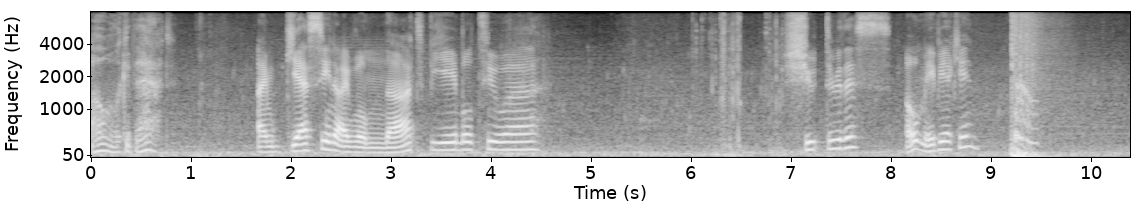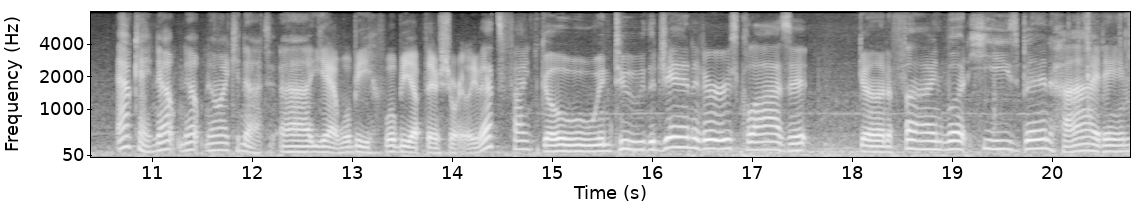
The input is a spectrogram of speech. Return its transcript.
Oh, look at that. I'm guessing I will not be able to, uh... Shoot through this? Oh, maybe I can. Okay, no, no, no, I cannot. Uh, yeah, we'll be, we'll be up there shortly. That's fine. Go into the janitor's closet. Gonna find what he's been hiding.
